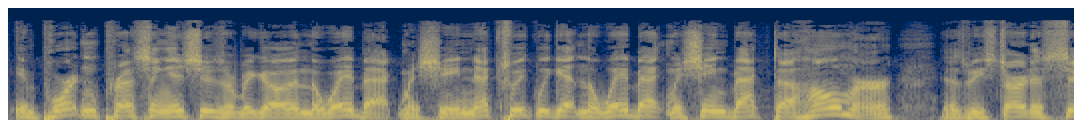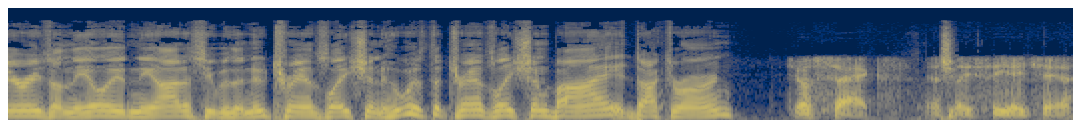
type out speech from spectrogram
important pressing issues where we go in the Wayback Machine. Next week, we get in the Wayback Machine back to Homer as we start a series on the Iliad and the Odyssey with a new translation. Who is the translation by, Dr. Arnn? Joe Sachs. S A C H S.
